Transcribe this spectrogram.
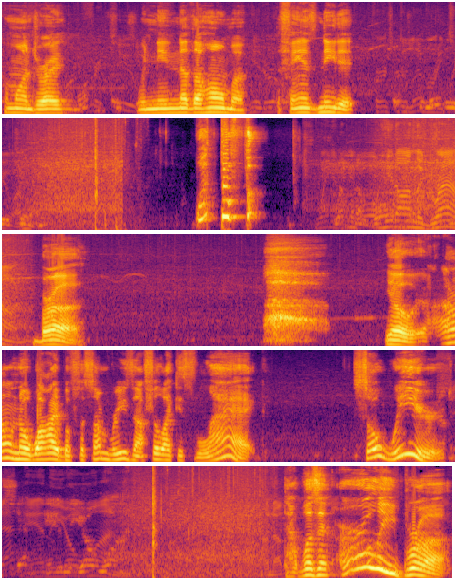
Come on, Dre. We need another homer. The fans need it. What the fuck? hit on the ground. Bruh. Yo, I don't know why, but for some reason I feel like it's lag. So weird. That wasn't early, bruh.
